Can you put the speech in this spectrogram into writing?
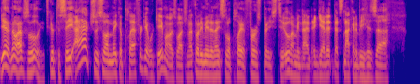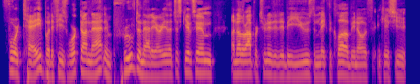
Yeah, no, absolutely. It's good to see. I actually saw him make a play. I forget what game I was watching. I thought he made a nice little play at first base too. I mean, I, I get it. That's not going to be his uh, forte, but if he's worked on that and improved in that area, that just gives him another opportunity to be used and make the club. You know, if in case you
